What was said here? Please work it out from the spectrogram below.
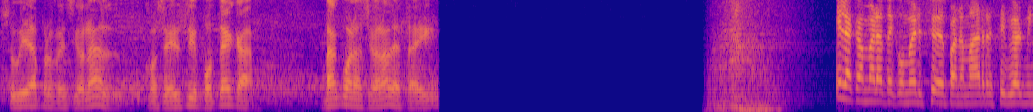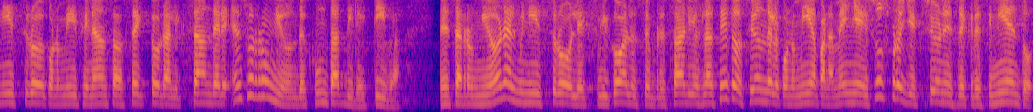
su vida profesional, conseguir su hipoteca. Banco Nacional está ahí. Y la Cámara de Comercio de Panamá recibió al ministro de Economía y Finanzas, Héctor Alexander, en su reunión de junta directiva. En esta reunión, el ministro le explicó a los empresarios la situación de la economía panameña y sus proyecciones de crecimiento.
